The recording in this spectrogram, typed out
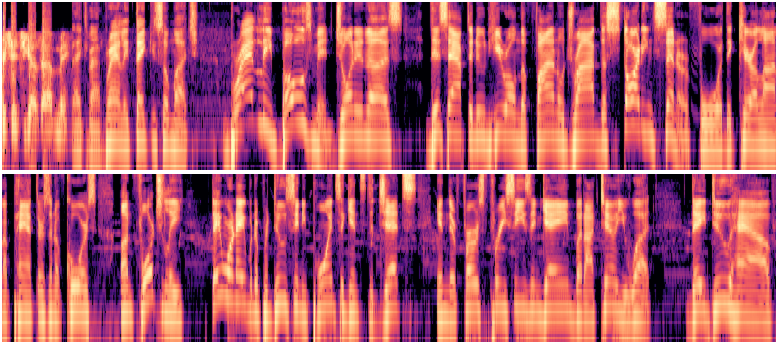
Appreciate you guys having me. Thanks, man. Bradley, thank you so much. Bradley Bozeman joining us this afternoon here on the final drive, the starting center for the Carolina Panthers. And of course, unfortunately, they weren't able to produce any points against the Jets in their first preseason game. But I tell you what, they do have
